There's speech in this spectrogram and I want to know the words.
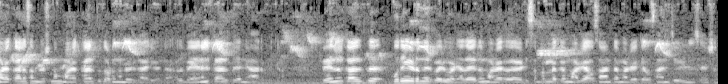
മഴക്കാല സംരക്ഷണം മഴക്കാലത്ത് തുടങ്ങേണ്ട ഒരു കാര്യമല്ല. അത് വേനൽക്കാലത്ത് തന്നെ ആരംഭിക്കണം. വേനൽക്കാലത്ത് പുതയിടുന്ന ഒരു പരിപാടി അതായത് മഴ ഡിസംബറിലൊക്കെ മഴ അവസാനത്തെ മഴയൊക്കെ അവസാനിച്ചു കഴിഞ്ഞ ശേഷം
